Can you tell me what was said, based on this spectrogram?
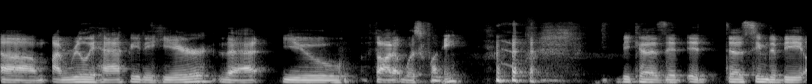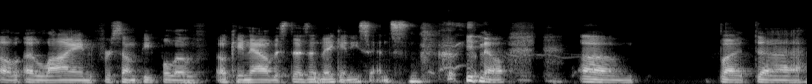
Um, I'm really happy to hear that you thought it was funny. because it, it does seem to be a, a line for some people of okay now this doesn't make any sense you know um, but uh,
